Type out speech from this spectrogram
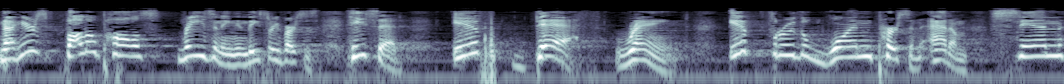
Now here's follow Paul's reasoning in these three verses. He said, if death reigned, if through the one person, Adam, sin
